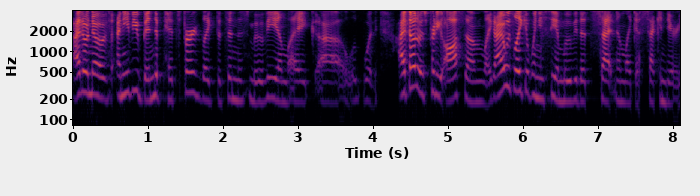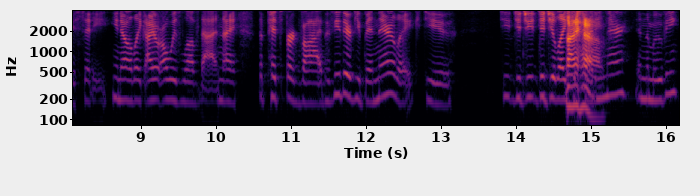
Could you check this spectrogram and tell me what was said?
I don't know if any of you been to Pittsburgh, like that's in this movie, and like uh, what I thought it was pretty awesome. Like I always like it when you see a movie that's set in like a secondary city. You know, like I always love that, and I the Pittsburgh vibe. Have either of you been there? Like, do you? Do you, did you did you like the I setting have. there in the movie?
